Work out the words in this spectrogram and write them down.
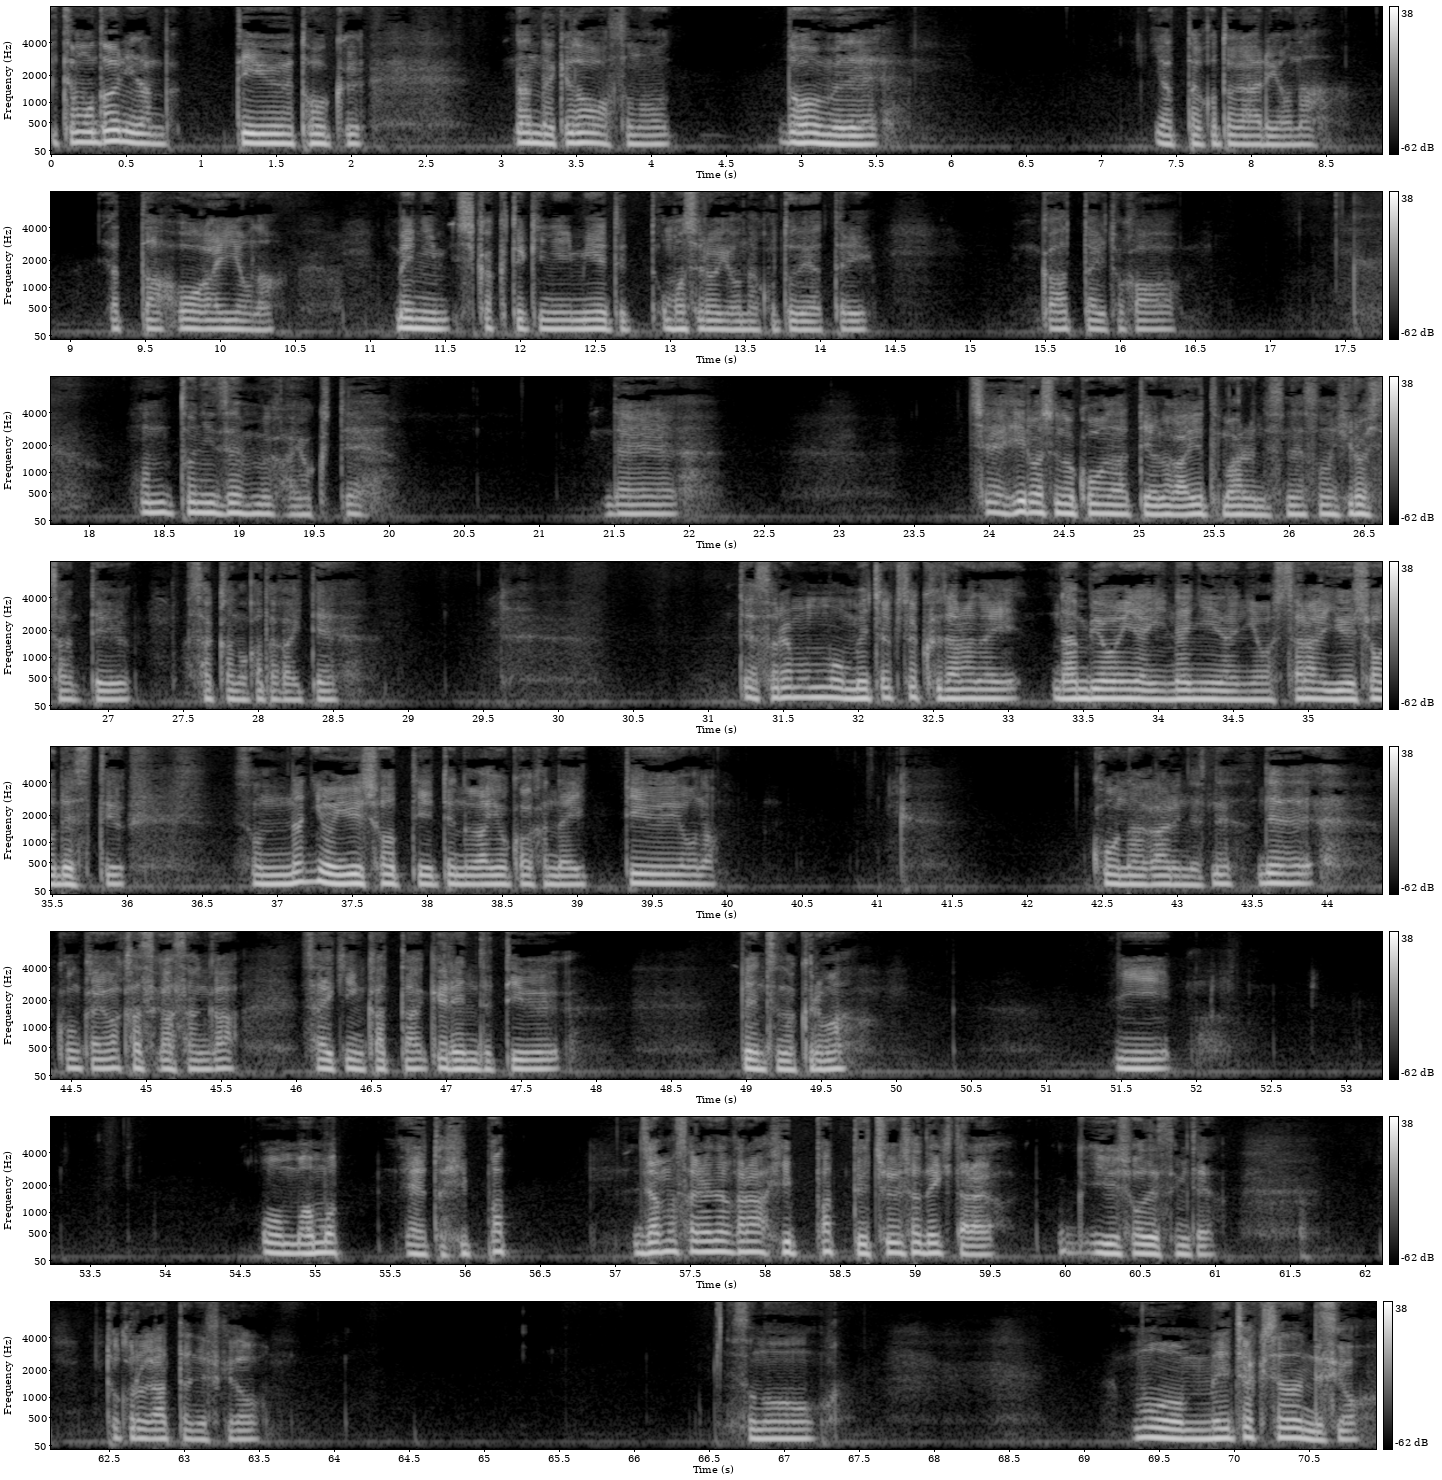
いつも通りなんだっていうトークなんだけど、そのドームでやったことがあるような、やった方がいいような、目に視覚的に見えて面白いようなことであったり、があったりとか、本当に全部が良くて、で、チェ・ヒロシのコーナーっていうのがいつもあるんですね。そのヒロシさんっていう作家の方がいて。で、それももうめちゃくちゃくだらない何秒以内に何々をしたら優勝ですっていうその何を優勝って言ってるのがよくわかんないっていうようなコーナーがあるんですね。で、今回は春日さんが最近買ったゲレンデっていうベンツの車？に、を守っ、えっ、ー、と、引っ張っ、邪魔されながら引っ張って駐車できたら優勝ですみたいなところがあったんですけど、その、もうめちゃくちゃなんですよ。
